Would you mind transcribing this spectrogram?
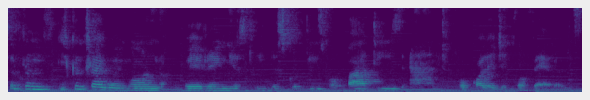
So friends, you can try going on wearing your sleeveless kurtis for parties and for college and for farewells.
